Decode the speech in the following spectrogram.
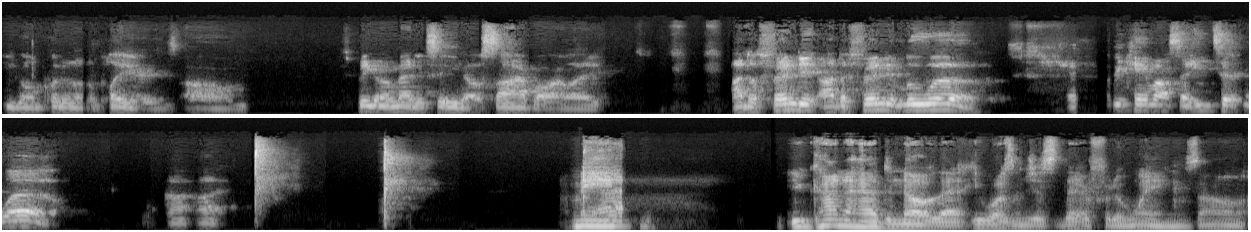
you're gonna put it on the players. Um, speaking of Magic City, though, sidebar, like I defended, I defended Lou Will, and he came out and said he tipped well. I, I, I mean, you kind of had to know that he wasn't just there for the wings. I don't.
